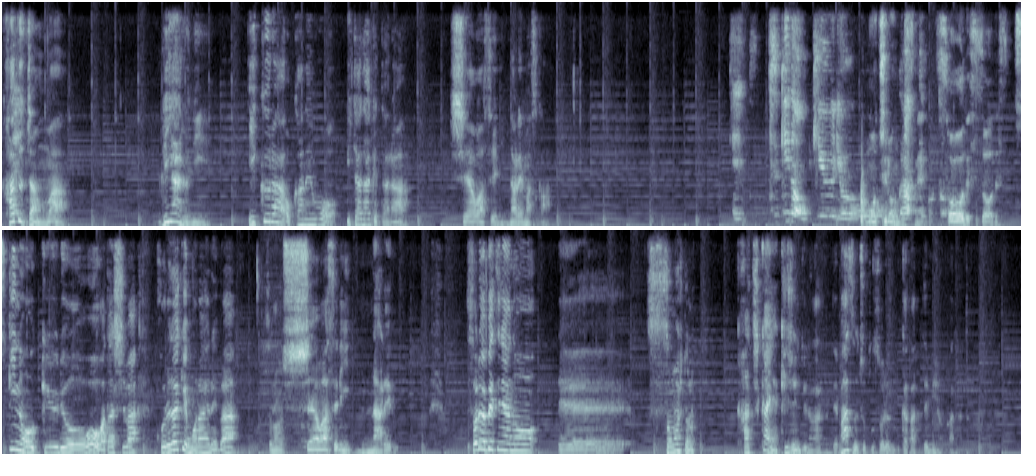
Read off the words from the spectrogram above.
カズちゃんは、リアルにいくらお金をいただけたら幸せになれますか？え月のお給料もちろんですねそうです、そうです。月のお給料を私はこれだけもらえれば、その幸せになれる。それは別にあの、えーその人の価値観や基準というのがあるんで、まずちょっとそれを伺ってみようかなと。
